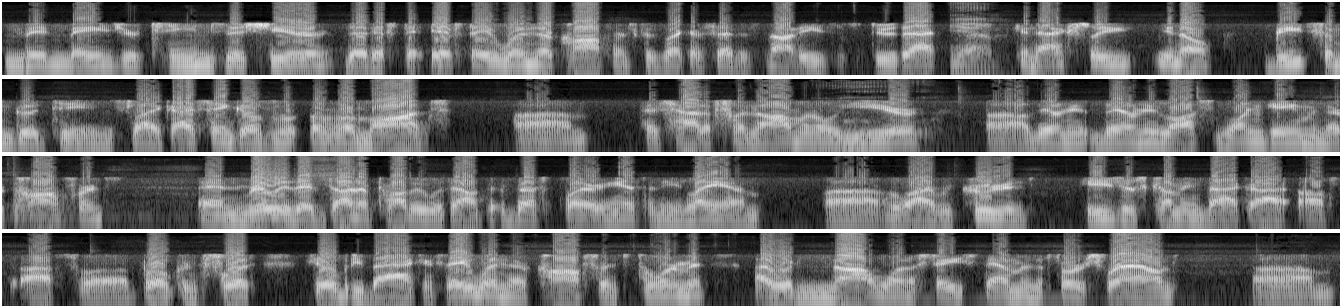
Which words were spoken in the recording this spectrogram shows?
mid-major teams this year that if they, if they win their conference, because like I said, it's not easy to do that. Yeah. can actually you know beat some good teams. Like I think of, of Vermont um, has had a phenomenal year. Uh, they only they only lost one game in their conference, and really they've done it probably without their best player Anthony Lamb, uh, who I recruited. He's just coming back off off a broken foot. He'll be back if they win their conference tournament. I would not want to face them in the first round. Um,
